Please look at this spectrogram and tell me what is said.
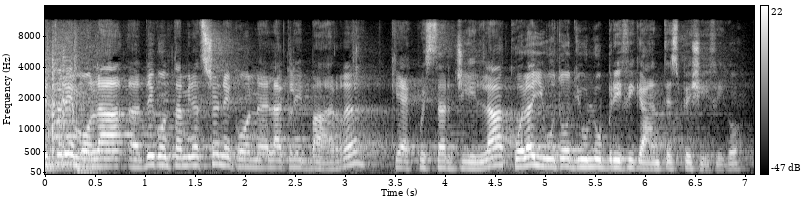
effettueremo la eh, decontaminazione con la clay bar, che è questa argilla, con l'aiuto di un lubrificante specifico.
